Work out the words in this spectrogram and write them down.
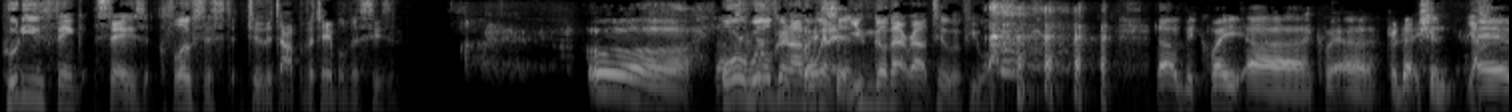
Who do you think stays closest to the top of the table this season? Oh, or will Granada win it? You can go that route too if you want. that would be quite uh, quite a prediction. Yeah. Uh,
